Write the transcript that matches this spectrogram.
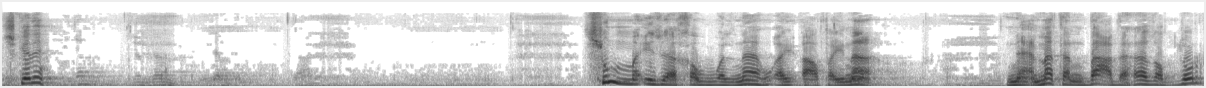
مش كده؟ ثم إذا خولناه أي أعطيناه نعمة بعد هذا الضر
